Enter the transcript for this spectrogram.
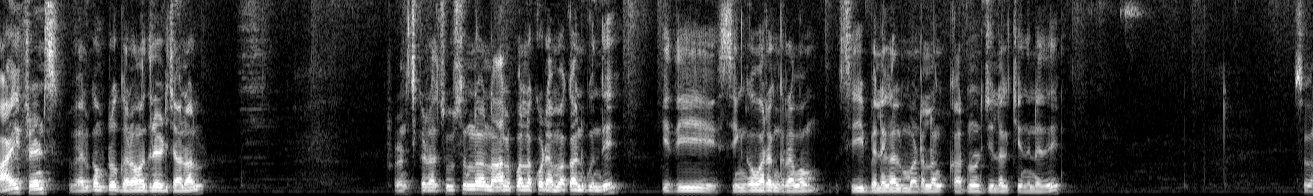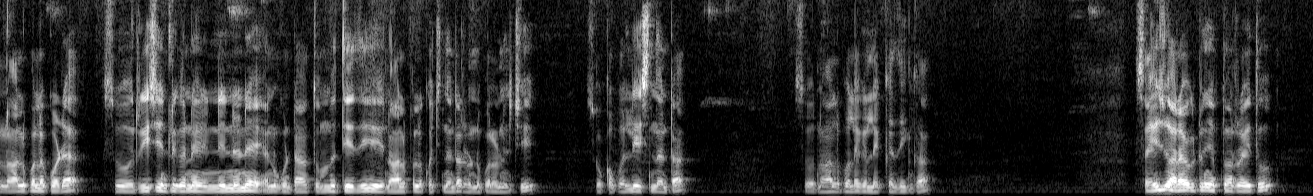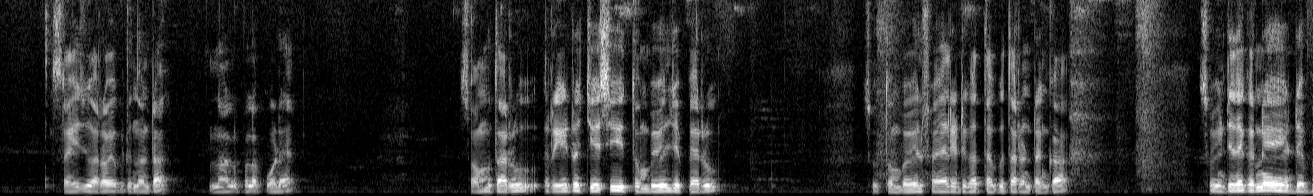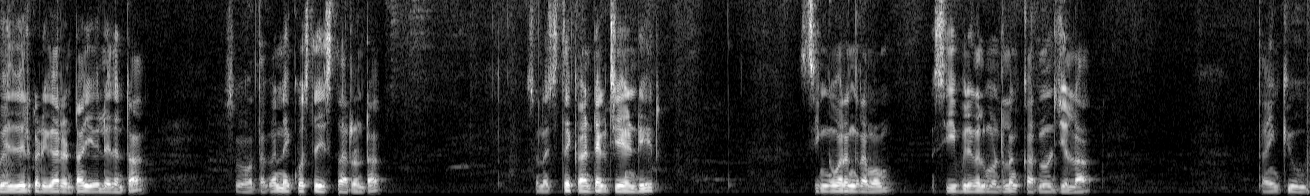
Hi friends welcome to Ganavati light channel. Friends ఇక్కడ చూస్తున్న నాలుపల్ల కూడా అమ్మకానికి ఉంది. ఇది సింగవరం గ్రామం సి బెలగల్ మండలం కర్నూలు జిల్లాకు చెందినది. సో నాలుపల్ల కూడా సో రీసెంట్గానే నిన్ననే అనుకుంటా తొమ్మిదో తేదీ నాలుపల్లకి వచ్చిందంట రెండు పళ్ళ నుంచి. సో ఒక పళ్ళు వేసిందంట. సో నాలుగు పళ్ళకి లెక్కది ఇంకా. సైజు అరవై ఒకటి అని చెప్తున్నారు రైతు. సైజు అరవై ఒకటి ఉందంట నాలుగు పళ్ళ కూడా. సో అమ్ముతారు. రేట్ వచ్చేసి తొంభై వేలు చెప్పారు. సో తొంభై వేలు ఫైనల్ రేటుగా తగ్గుతారంట ఇంకా సో ఇంటి దగ్గరనే డెబ్బై ఐదు వేలకు అడిగారంట లేదంట. సో అంతకన్నా ఎక్కువ వస్తే ఇస్తారంట. సో నచ్చితే కాంటాక్ట్ చేయండి. సింగవరం గ్రామం సిబిలగల్ మండలం కర్నూలు జిల్లా. Thank you.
